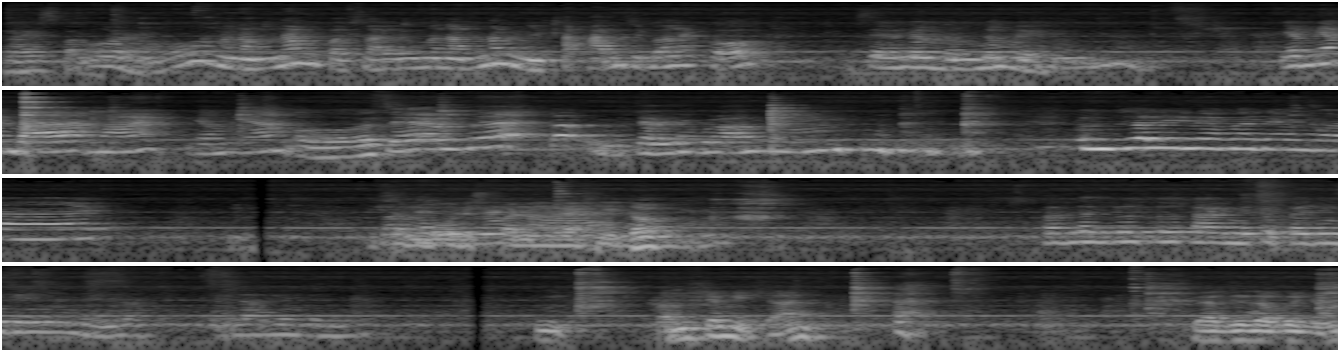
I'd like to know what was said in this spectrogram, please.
Rice pa more. Oo, manamnam. Pag sabi manamnam, may takam si Bangay ko. Kasi namnam eh. Yum yum ba, Mark? Yum yum? Oh, siyempre. Masyari ko lang. Ang galing naman ng Mark. Isang bulis pa ng rice dito. Pag nagluto tayo nito, pwedeng ganyan din. No? Laging ganyan. Hmm. Kami siya minsan. Kaya ginagawa niya.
